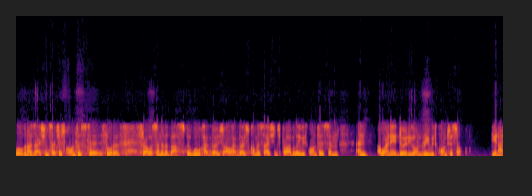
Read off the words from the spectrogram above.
organisation such as Qantas to sort of throw us under the bus, but we'll have those. I'll have those conversations privately with Qantas, and and I won't air dirty laundry with Qantas, you know,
